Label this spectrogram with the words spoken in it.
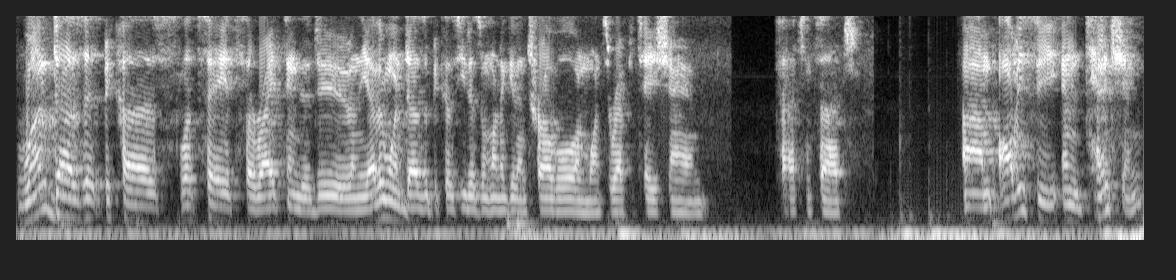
one does it because let's say it's the right thing to do, and the other one does it because he doesn't want to get in trouble and wants a reputation, such and such. Um, obviously, intention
